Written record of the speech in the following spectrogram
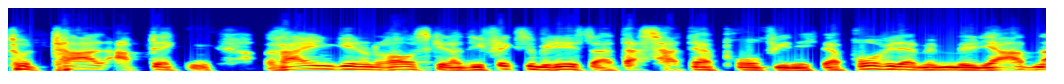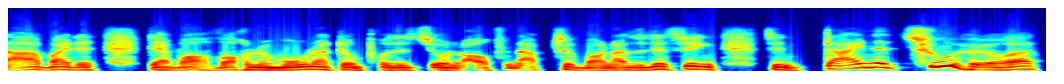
total abdecken, reingehen und rausgehen. Also die Flexibilität ist da, das hat der Profi nicht. Der Profi, der mit Milliarden arbeitet, der braucht Wochen und Monate, um Positionen auf und abzubauen. Also deswegen sind deine Zuhörer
